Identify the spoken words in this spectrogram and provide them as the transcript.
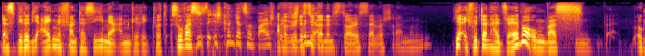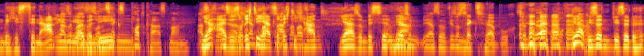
dass wieder die eigene Fantasie mehr angeregt wird. Sowas, Siehst du, ich könnte ja zum Beispiel. Aber würdest du ja, dann den Stories selber schreiben? Oder? ja, ich würde dann halt selber irgendwas, irgendwelche Szenarien also mir quasi so einen überlegen. Sex-Podcast machen. ja, also so richtig halt, so richtig hart. Ja, so ein So bisschen. Ja. ja. So, ein- ja, so wie so ein, Sexhörbuch. so ein Hörbuch. Ja, wie so, ein, wie so ein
